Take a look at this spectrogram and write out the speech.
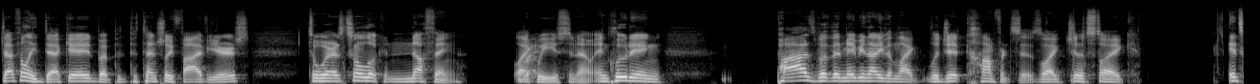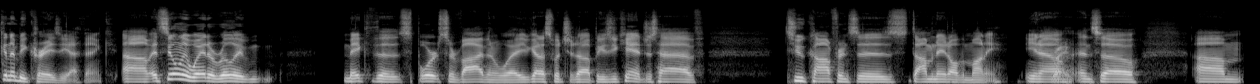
definitely decade but p- potentially 5 years to where it's going to look nothing like Right. we used to know including pods but then maybe not even like legit conferences like just like it's going to be crazy I think. Um it's the only way to really make the sport survive in a way. You got to switch it up because you can't just have two conferences dominate all the money, you know? Right. And so, um,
